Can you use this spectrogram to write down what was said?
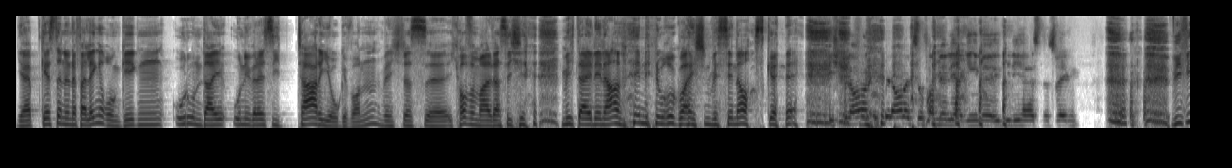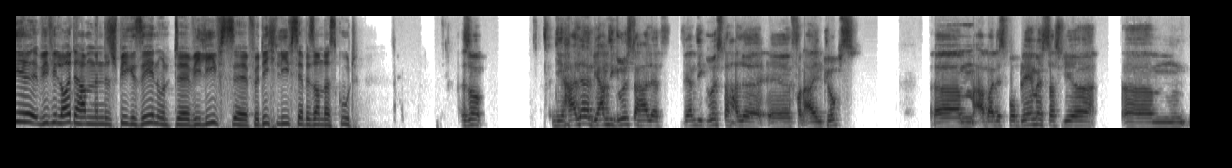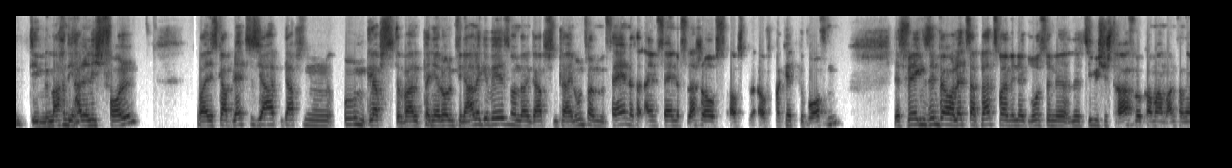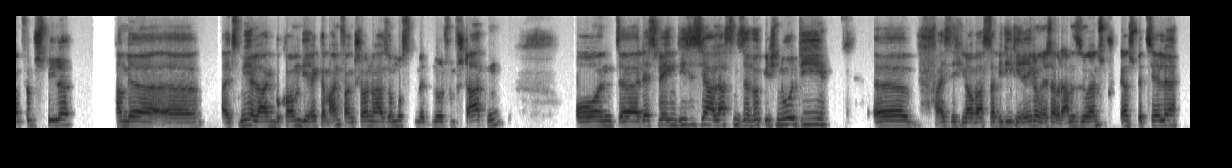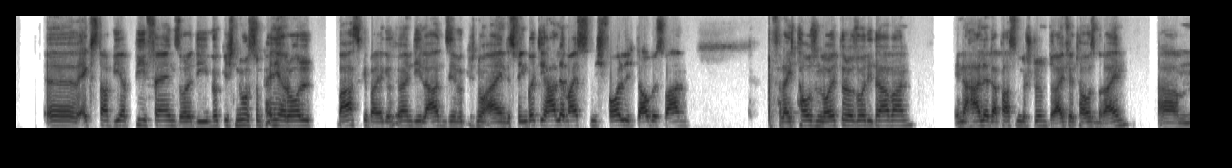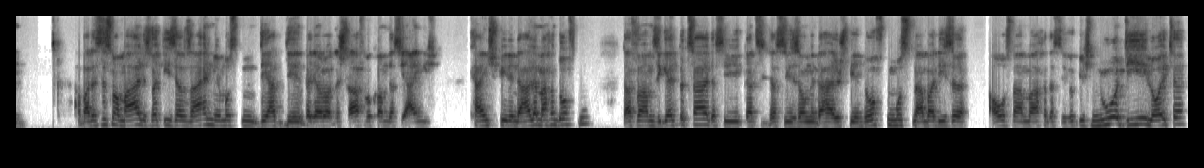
Ihr habt gestern in der Verlängerung gegen Urunday Universitario gewonnen. Wenn ich das, äh, ich hoffe mal, dass ich mich da in den Namen in den Uruguayischen ein bisschen auskenne. Ich bin auch, ich bin auch nicht so familiär gegen die, die, heißen, deswegen. wie, viel, wie viele Leute haben denn das Spiel gesehen und äh, wie lief's? Äh, für dich lief es ja besonders gut. Also die Halle, wir haben die größte Halle, wir haben die größte Halle äh, von allen Clubs. Ähm, aber das Problem ist, dass wir ähm, die, wir machen die Halle nicht voll, weil es gab letztes Jahr gab es ein unglaubs, da war Peñarol im Finale gewesen und dann gab es einen kleinen Unfall mit dem Fan, das hat ein Fan eine Flasche aufs, aufs, aufs Parkett geworfen. Deswegen sind wir auch letzter Platz, weil wir in der Große eine, eine ziemliche Strafe bekommen haben. Am Anfang haben fünf Spiele, haben wir äh, als Niederlage bekommen, direkt am Anfang schon, also mussten mit 0-5 starten. Und äh, deswegen dieses Jahr lassen sie wirklich nur die äh, weiß nicht genau, was da wie die, die Regelung ist, aber da haben sie so ganz, ganz spezielle äh, extra VIP-Fans oder die wirklich nur zum Peñarol Basketball gehören, die laden sie wirklich nur ein. Deswegen wird die Halle meistens nicht voll. Ich glaube, es waren vielleicht 1000 Leute oder so, die da waren. In der Halle, da passen bestimmt 3.000, 4.000 rein. Ähm, aber das ist normal, das wird dieses Jahr sein. Wir mussten, die hatten die Peñarol eine Strafe bekommen, dass sie eigentlich kein Spiel in der Halle machen durften. Dafür haben sie Geld bezahlt, dass sie, dass die Saison in der Halle spielen durften, mussten aber diese Ausnahmen machen, dass sie wirklich nur die Leute,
